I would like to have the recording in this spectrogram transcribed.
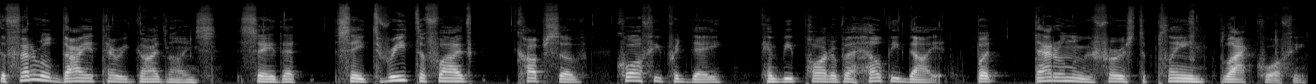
The federal dietary guidelines say that say 3 to 5 cups of coffee per day can be part of a healthy diet, but that only refers to plain black coffee.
